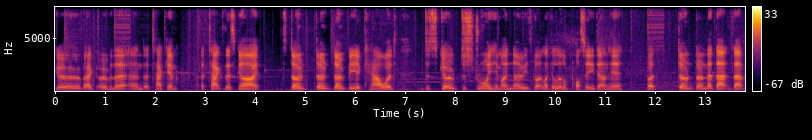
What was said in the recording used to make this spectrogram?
go back over there and attack him. Attack this guy. Don't, don't, don't be a coward. Just go destroy him. I know he's got like a little posse down here, but don't, don't let that, that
